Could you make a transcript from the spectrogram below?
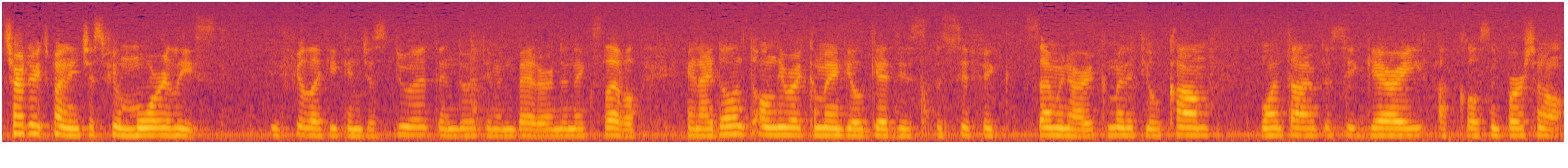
started to explain, you just feel more released. You feel like you can just do it and do it even better in the next level. And I don't only recommend you'll get this specific seminar, I recommend that you'll come one time to see Gary up close and personal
